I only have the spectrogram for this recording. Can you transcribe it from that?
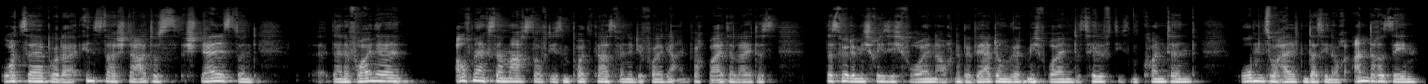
WhatsApp oder Insta-Status stellst und äh, deine Freunde aufmerksam machst auf diesen Podcast, wenn du die Folge einfach weiterleitest. Das würde mich riesig freuen. Auch eine Bewertung würde mich freuen. Das hilft, diesen Content oben zu halten, dass ihn auch andere sehen.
